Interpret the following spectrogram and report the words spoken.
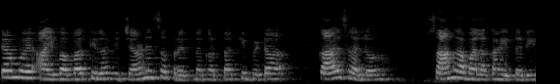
त्यामुळे आईबाबा तिला विचारण्याचा प्रयत्न करतात की बेटा काय झालं? सांग आम्हाला काहीतरी.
